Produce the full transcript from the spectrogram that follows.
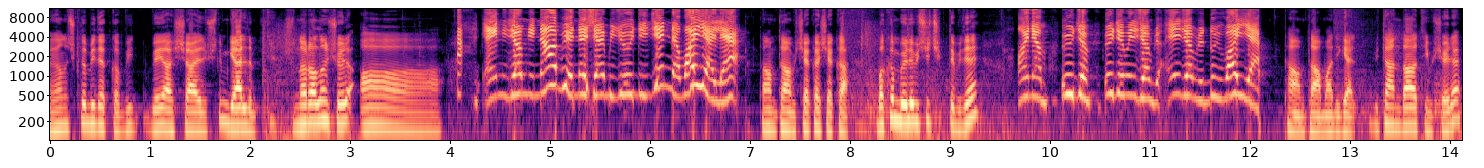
yanlışlıkla bir dakika bir, bir aşağıya düştüm geldim. Şunları alın şöyle. Aa ne? Ne ne? Tamam tamam şaka şaka. Bakın böyle bir şey çıktı bir de. Anam Enes amca. Enes amca duy var ya. Tamam tamam hadi gel. Bir tane daha atayım şöyle.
